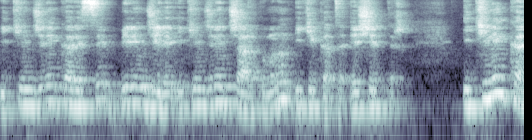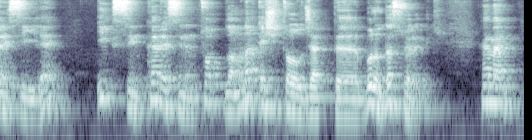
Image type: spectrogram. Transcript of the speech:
ikincinin karesi, birinci ile ikincinin çarpımının iki katı eşittir. 2'nin karesi ile x'in karesinin toplamına eşit olacaktı. Bunu da söyledik. Hemen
